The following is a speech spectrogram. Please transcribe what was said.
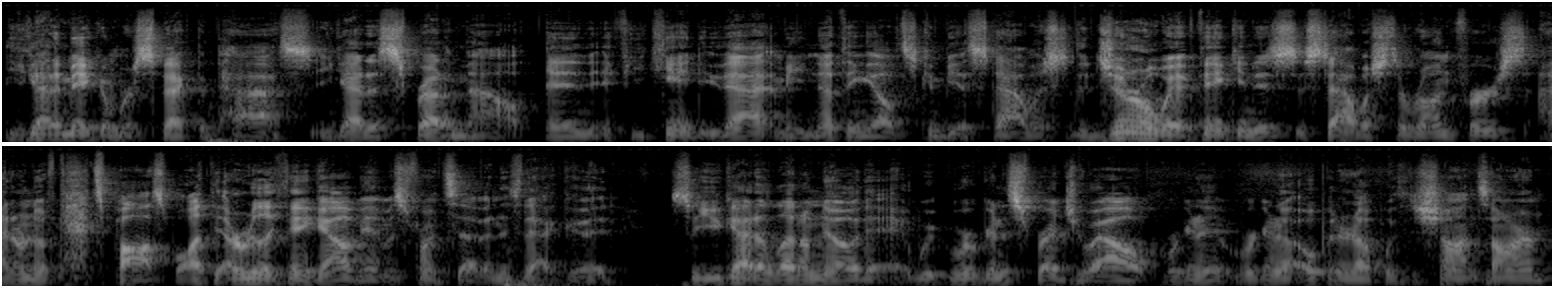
You got to make them respect the pass. You got to spread them out. And if you can't do that, I mean, nothing else can be established. The general way of thinking is establish the run first. I don't know if that's possible. I, th- I really think Alabama's front seven is that good. So you got to let them know that we're going to spread you out. We're going to we're going to open it up with Deshaun's arm,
